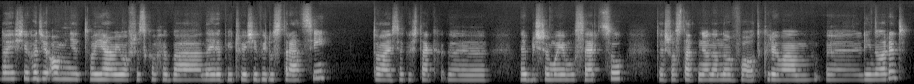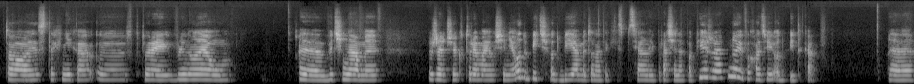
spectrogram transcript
No jeśli chodzi o mnie, to ja mimo wszystko chyba najlepiej czuję się w ilustracji. To jest jakoś tak najbliższe mojemu sercu. Też ostatnio na nowo odkryłam y, linoryt. To jest technika, y, w której w linoleum wycinamy rzeczy, które mają się nie odbić. Odbijamy to na takiej specjalnej prasie na papierze, no i wychodzi odbitka. E,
